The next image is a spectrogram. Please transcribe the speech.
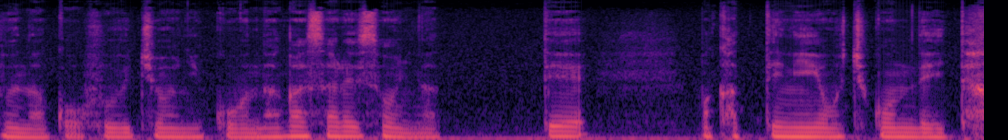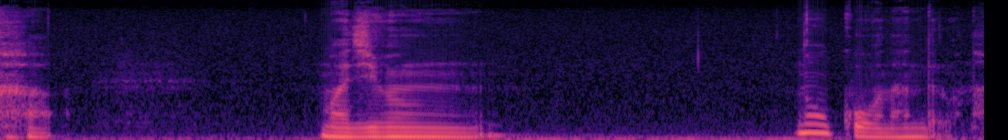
風なこう風潮にこう流されそうになって、まあ、勝手に落ち込んでいた まあ自分のこうなんだろうな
